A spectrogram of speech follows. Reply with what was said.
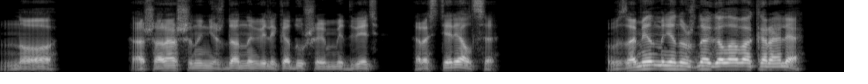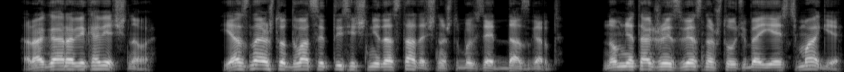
Но... Ошарашенный нежданным великодушием медведь растерялся. «Взамен мне нужна голова короля, Рогара Вековечного. Я знаю, что двадцать тысяч недостаточно, чтобы взять Дасгард, но мне также известно, что у тебя есть маги,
